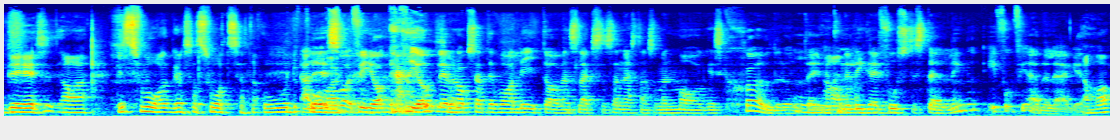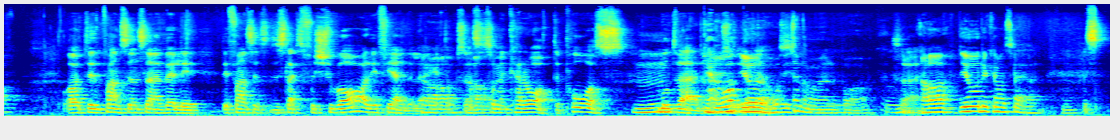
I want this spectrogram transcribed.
Det är, ja, det är, svår, det är så svårt att sätta ord på. Ja, det är svårt, för jag, jag upplever också att det var lite av en slags, så nästan som en magisk sköld runt dig. Du Mm. kunde Ja. ligga i fosterställning i fjäderläge. Ja, Och att det fanns en sån här väldigt, det fanns ett slags försvar i fjäderläget Ja, också. ja. Alltså som en karatepås Mm. mot världen. Karate, Ja, ja, ja, visst. känner man väl på. Sådär. ja, jo det kan man säga. S-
